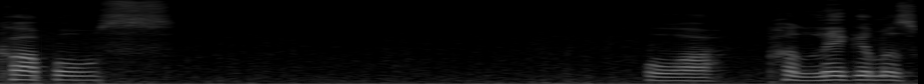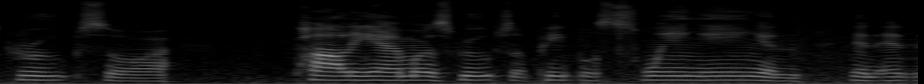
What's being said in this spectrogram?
couples or polygamous groups or polyamorous groups of people swinging and, and, and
